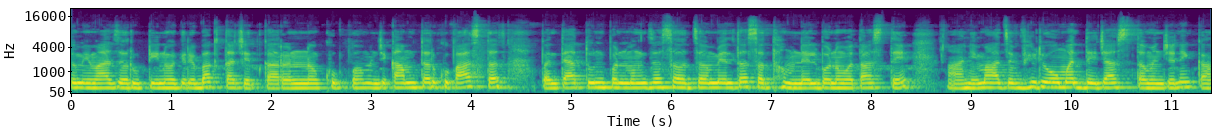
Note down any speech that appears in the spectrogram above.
तुम्ही माझं रुटीन वगैरे बघताच आहेत. कारण खूप म्हणजे काम तर खूप असतंच पण त्यातून पण मग जसं जमेल तसं थंबनेल बनवत असते. आणि माझं व्हिडिओमध्ये जास्त म्हणजे नाही का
